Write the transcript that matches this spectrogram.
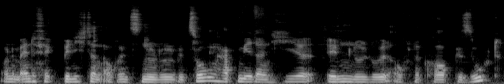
und im Endeffekt bin ich dann auch ins 00 gezogen, habe mir dann hier im 00 auch eine Korb gesucht.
